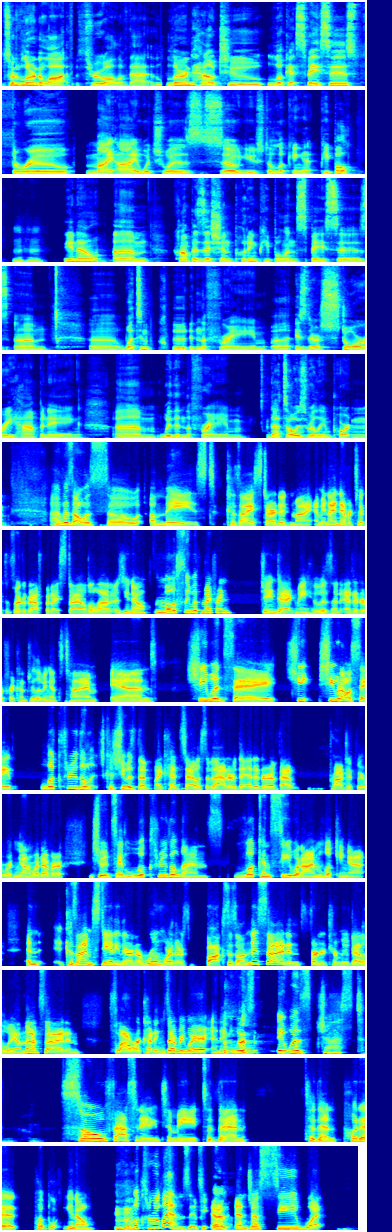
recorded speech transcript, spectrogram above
sort of learned a lot through all of that. Learned how to look at spaces through my eye, which was so used to looking at people Mm-hmm. you know um composition putting people in spaces um uh what's included in the frame uh is there a story happening um within the frame that's always really important I was always so amazed because I started my, I mean, I never took the photograph, but I styled a lot, as you know, mostly with my friend Jane Dagmi, who was an editor for Country Living at the time. And she would say, she she would always say, look through the because she was the like head stylist of that or the editor of that project we were working on or whatever. And she would say, look through the lens, look and see what I'm looking at. And eh, because I'm standing there in a room where there's boxes on this side and furniture moved out of the way on that side and flower cuttings everywhere and it was it was just so fascinating to me to then to then put it put you know Mhm. look through a lens if you Yeah. and, and just see what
